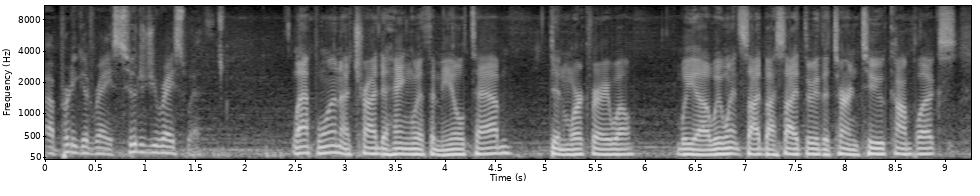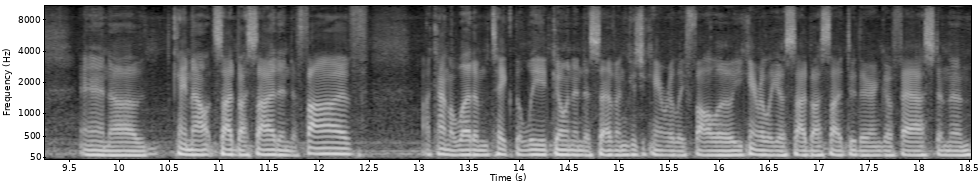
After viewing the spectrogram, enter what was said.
a pretty good race. Who did you race with? Lap one, I tried to hang with Emil Tab. Didn't work very well. We uh, we went side by side through the turn two complex, and uh, came out side by side into five. I kind of let him take the lead going into seven because you can't really follow. You can't really go side by side through there and go fast. And then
